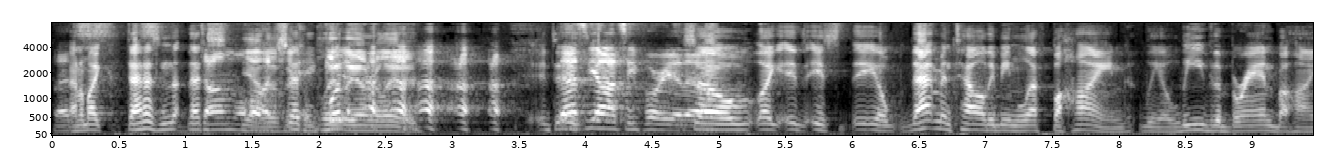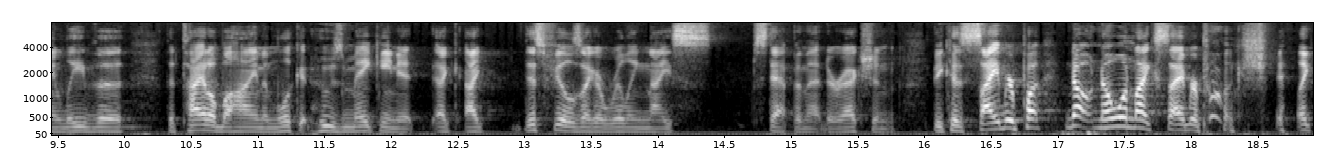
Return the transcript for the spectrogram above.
and I'm like that has no, that's dumb Yeah, those are completely unrelated. it- That's it- Yahtzee for you, though. so like it, it's you know that mentality being left behind, you know, leave the brand behind, leave the the title behind, and look at who's making it. I, I this feels like a really nice step in that direction because cyberpunk no no one likes cyberpunk shit like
